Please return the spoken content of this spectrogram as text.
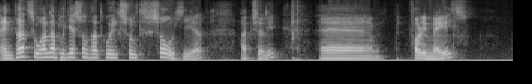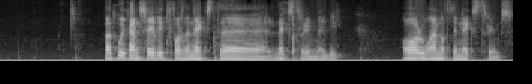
and that's one application that we should show here, actually, um, for emails but we can save it for the next uh, next stream maybe. Or one of the next streams.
